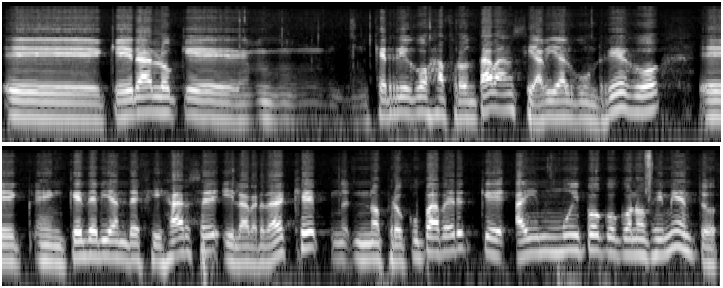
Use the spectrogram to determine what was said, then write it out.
eh, qué era lo que, mm, qué riesgos afrontaban, si había algún riesgo, eh, en qué debían de fijarse y la verdad es que nos preocupa ver que hay muy poco conocimiento.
